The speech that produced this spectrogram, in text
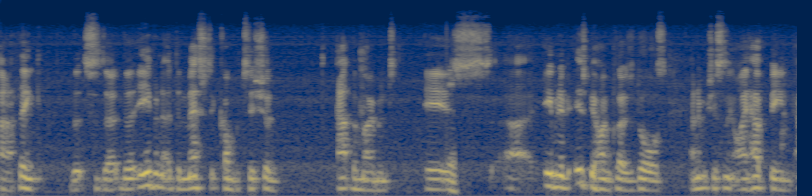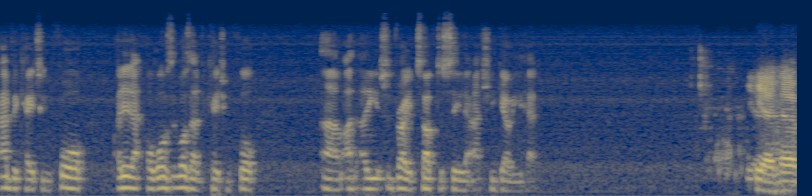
And I think that, that, that even a domestic competition at the moment is, uh, even if it is behind closed doors, and which is something I have been advocating for, I did or was it was advocating for. Um, I, I think it's very tough to see that actually going ahead. Yeah, no,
